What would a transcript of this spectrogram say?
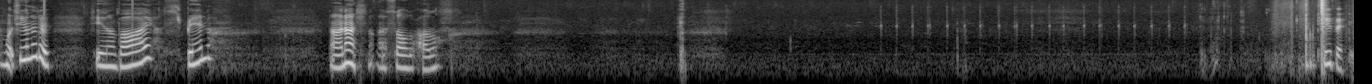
What's she gonna do? She's gonna buy, spin. No, no, she's not gonna solve the puzzle. Two fifty.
